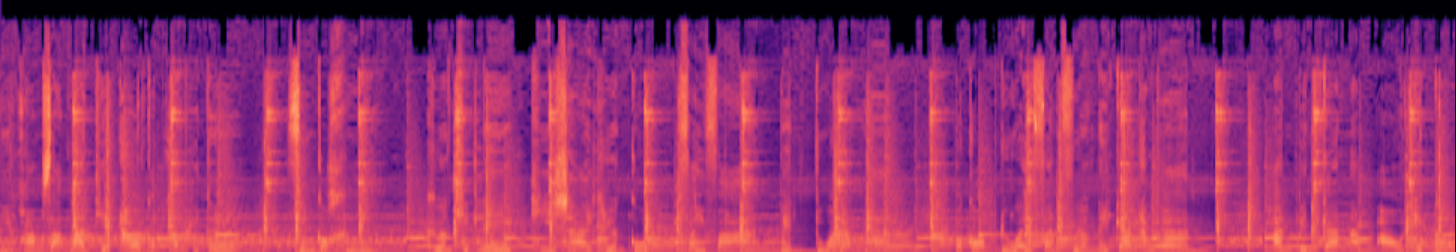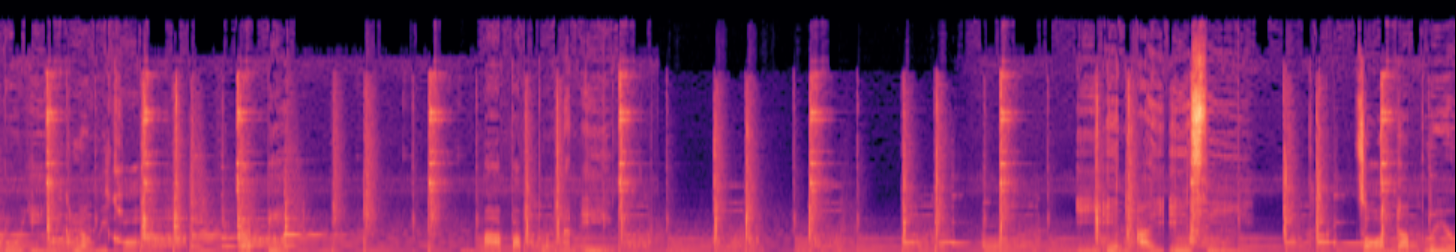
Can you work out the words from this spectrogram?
มีความสามารถเทียบเท่ากับคอมพิวเตอร์ ซึ่งก็คือ เครื่องคิดเลขที่ใช้เครื่องกล ไฟฟ้า เป็นตัวทำงาน ประกอบด้วยฟันเฟืองในการทำงาน อันเป็นการนำเอาเทคโนโลยี เครื่องวิเคราะห์ แบบเบสมาปรับปรุงนั่นเอง ENIAC จอห์น W.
